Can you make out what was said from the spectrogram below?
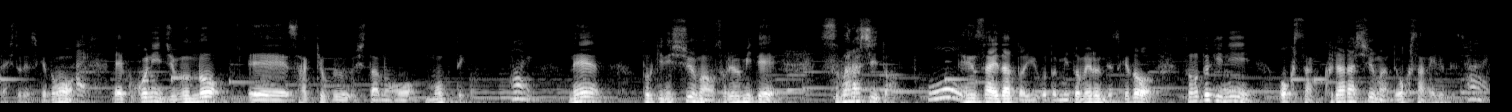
た人ですけども、はい。えーここに自分の、えー作曲したのを持っていく。はい。ね。時にシューマンはそれを見て素晴らしいと。天才だということを認めるんですけどその時に奥さんクララ・シューマンって奥さんがいるんですよ。はい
